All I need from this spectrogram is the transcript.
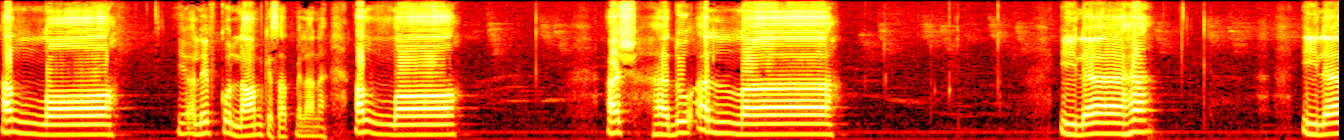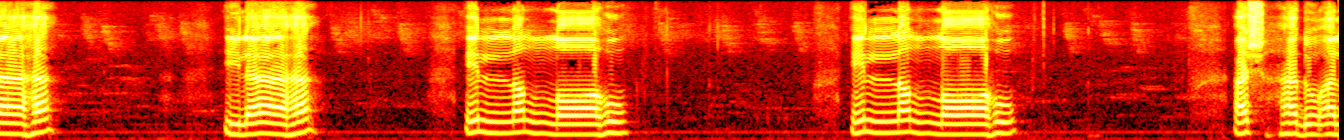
اللہ۔ یہ الف کو لام کے ساتھ ملانا ہے۔ اللہ اشہد اللہ۔ الہ إله إله إلا الله إلا الله. أشهد أن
